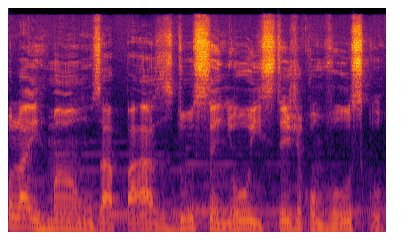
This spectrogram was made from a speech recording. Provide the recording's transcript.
Olá, irmãos, a paz do Senhor esteja convosco.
